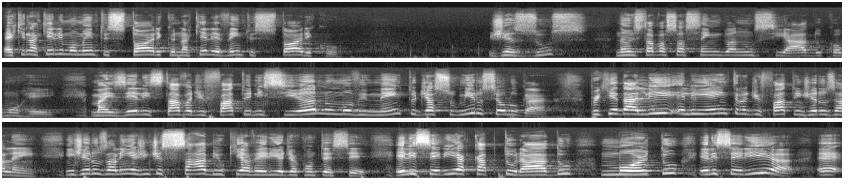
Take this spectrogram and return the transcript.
É que naquele momento histórico, naquele evento histórico, Jesus não estava só sendo anunciado como rei, mas ele estava de fato iniciando o um movimento de assumir o seu lugar porque dali ele entra de fato em Jerusalém. Em Jerusalém a gente sabe o que haveria de acontecer. Ele seria capturado, morto, ele seria é,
